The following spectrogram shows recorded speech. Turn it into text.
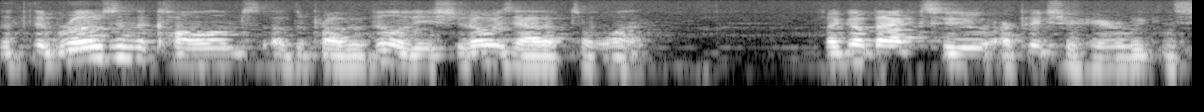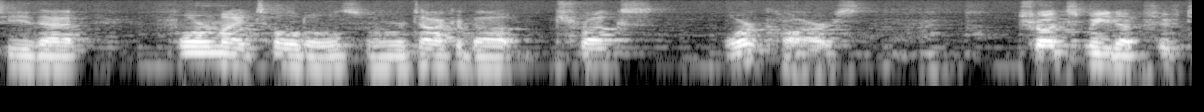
that the rows and the columns of the probability should always add up to 1. If I go back to our picture here, we can see that for my totals, when we're talking about trucks or cars, trucks made up 52%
